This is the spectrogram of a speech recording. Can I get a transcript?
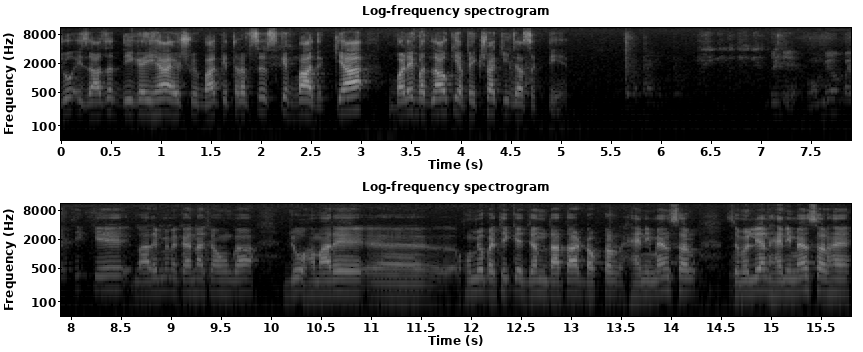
जो इजाज़त दी गई है आयुष विभाग की तरफ़ से, उसके बाद क्या बड़े बदलाव की अपेक्षा की जा सकती है? देखिए, होम्योपैथिक के बारे में मैं कहना चाहूँगा जो हमारे होम्योपैथी के जन्मदाता डॉक्टर हैनीमैन सर सिमिलियन हैनीमैन सर हैं,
